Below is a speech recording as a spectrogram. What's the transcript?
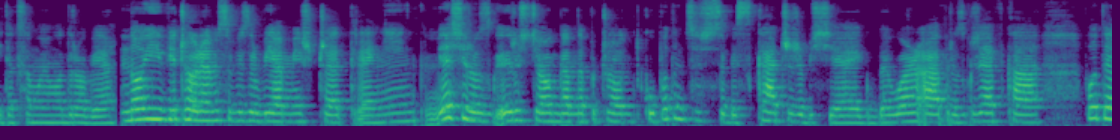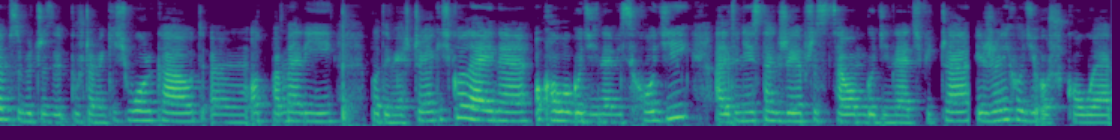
I tak samo ją odrobię. No i wieczorem sobie zrobiłam jeszcze trening. Ja się roz, rozciągam na początku, potem coś sobie skaczę, żeby się jakby warm up, rozgrzewka. Potem sobie puszczam jakiś workout em, od Pameli, potem jeszcze jakieś kolejne. Około godzinę mi schodzi, ale to nie jest tak, że ja przez całą godzinę ćwiczę. Jeżeli chodzi o szkołę,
